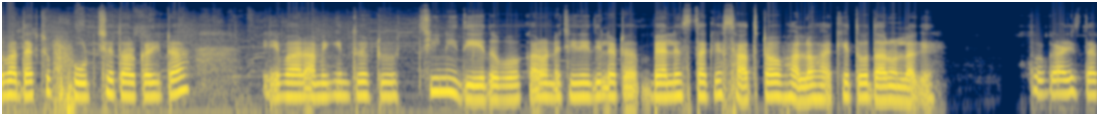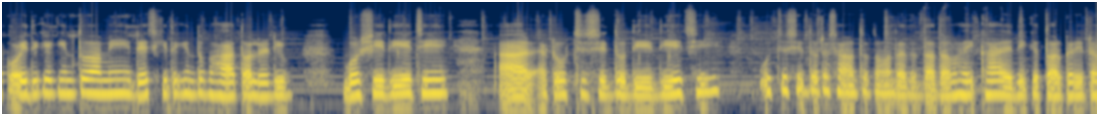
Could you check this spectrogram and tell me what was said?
এবার দেখছ ফুটছে তরকারিটা। এবার আমি কিন্তু একটু চিনি দিয়ে দেবো, কারণ চিনি দিলে একটা ব্যালেন্স থাকে, স্বাদটাও ভালো হয়, খেতেও দারুণ লাগে। তো গাইস দেখো, ওইদিকে কিন্তু আমি ডেচকিতে কিন্তু ভাত অলরেডি বসিয়ে দিয়েছি, আর একটা উচ্চ সিদ্ধ দিয়ে দিয়েছি। উচ্চ সিদ্ধটা সাধারণত তোমাদের দাদা ভাই খায়, এদিকে তরকারিটা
